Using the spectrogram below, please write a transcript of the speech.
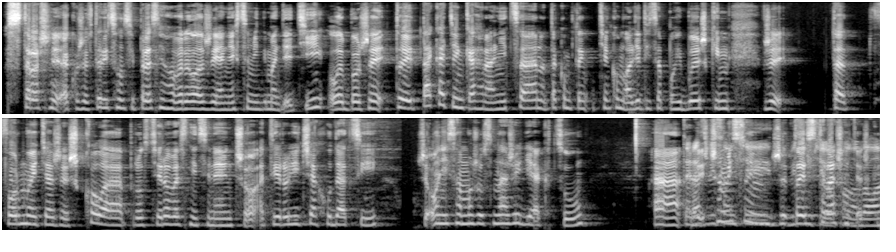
strašne, akože vtedy som si presne hovorila, že ja nechcem nikdy mať deti, lebo že to je taká tenká hranica, na takom ten, tenkom lade ty sa pohybuješ, kým, že tá formuje ťa, že škola, proste rovesníci, neviem čo, a tí rodičia chudáci, že oni sa môžu snažiť, jak chcú. A Teraz čo myslím, ti- že to je strašne ťažké.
